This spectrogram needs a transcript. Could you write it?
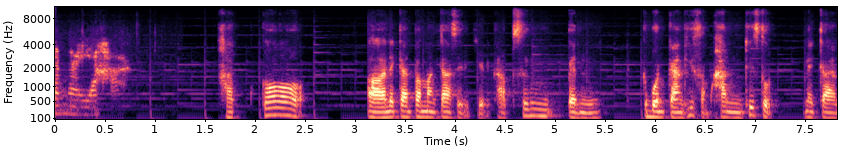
ยังไงอะคะครับก็เอ่อ ในการประมาณการเศรษฐกิจครับ ซึ่งเป็นกระบวนการที่สำคัญที่สุดในการ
